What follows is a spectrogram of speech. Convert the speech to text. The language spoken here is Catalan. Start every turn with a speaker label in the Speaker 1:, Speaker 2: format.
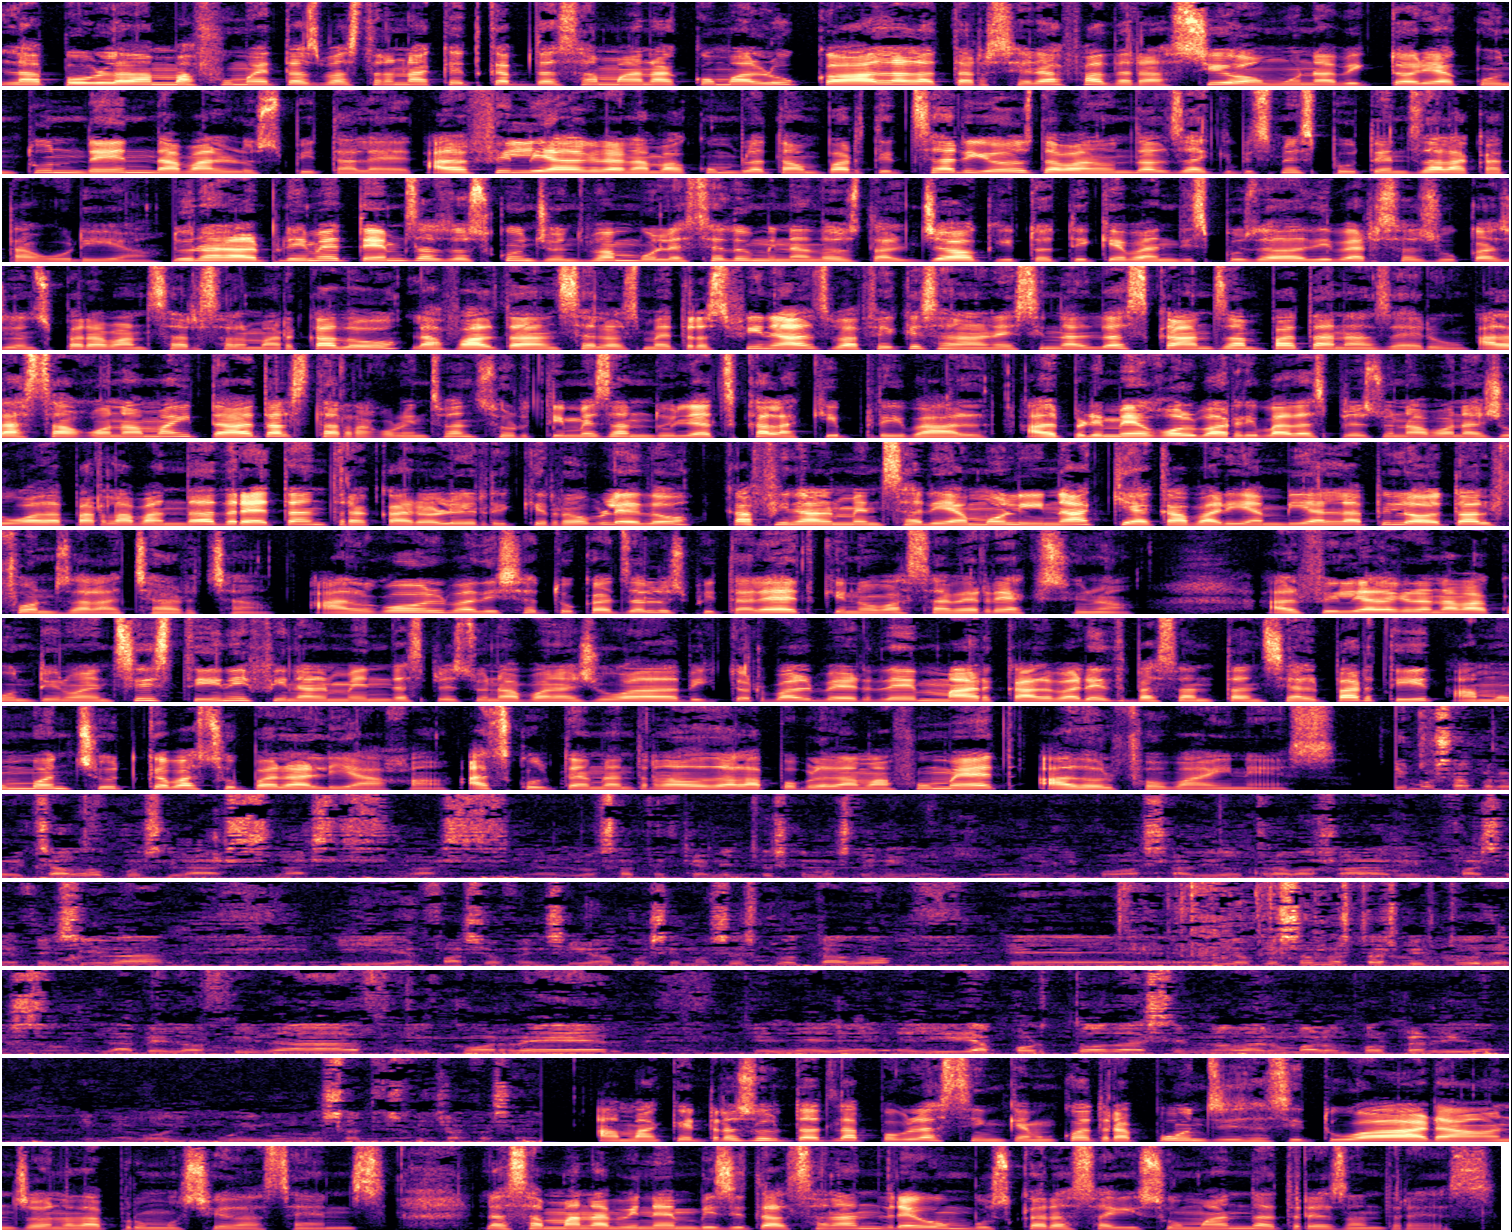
Speaker 1: La Pobla de Mafumet es va estrenar aquest cap de setmana com a local a la tercera federació, amb una victòria contundent davant l'Hospitalet. El filial grana va completar un partit seriós davant un dels equips més potents de la categoria. Durant el primer temps, els dos conjunts van voler ser dominadors del joc i, tot i que van disposar de diverses ocasions per avançar-se al marcador, la falta d'en ser els metres finals va fer que se n'anessin al descans empatant a zero. A la segona meitat, els tarragonins van sortir més endollats que l'equip rival. El primer gol va arribar després d'una bona jugada per la banda dreta entre Carol i Ricky Robledo, que finalment seria Molina qui acabaria enviant la pilota pilota al fons de la xarxa. El gol va deixar tocats a l'Hospitalet, que no va saber reaccionar. El filial grana va continuar insistint i finalment, després d'una bona jugada de Víctor Valverde, Marc Álvarez va sentenciar el partit amb un bon xut que va superar l'Iaga. Escoltem l'entrenador de la Pobla de Mafumet, Adolfo Baines.
Speaker 2: Hemos aprovechado pues, las, las, las, los acercamientos que hemos tenido. El equipo ha sabido trabajar en fase defensiva y en fase ofensiva pues hemos explotado eh, lo que son nuestras virtudes, la velocidad, el correr, el, el, el ir a por todas, el no dar un balón por perdido y me voy muy, muy, muy satisfecho a casa.
Speaker 1: Amb aquest resultat, la Pobla amb 4 punts i se situa ara en zona de promoció d'ascens. La setmana vinent visita el Sant Andreu on buscarà seguir sumant de 3 en 3.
